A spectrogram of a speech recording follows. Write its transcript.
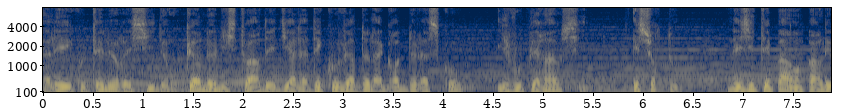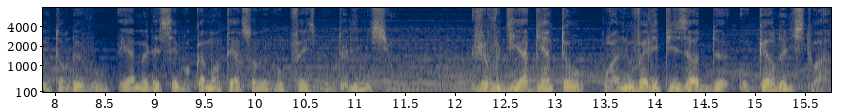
allez écouter le récit de Au cœur de l'histoire dédié à la découverte de la grotte de Lascaux. Il vous plaira aussi. Et surtout, n'hésitez pas à en parler autour de vous et à me laisser vos commentaires sur le groupe Facebook de l'émission. Je vous dis à bientôt pour un nouvel épisode de Au cœur de l'histoire.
